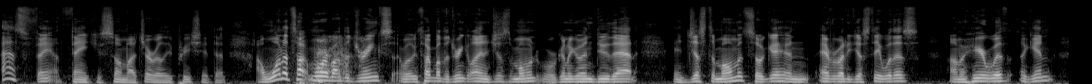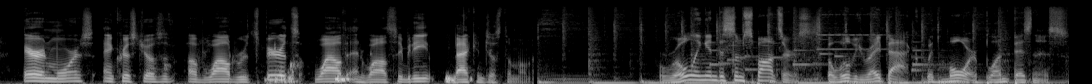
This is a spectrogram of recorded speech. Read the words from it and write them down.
That's fa- thank you so much. I really appreciate that. I want to talk more about the drinks. We'll talk about the drink line in just a moment. We're going to go ahead and do that in just a moment. So and everybody just stay with us. I'm here with again Aaron Morris, and Chris Joseph of Wild Root Spirits, Wyld and Wyld CBD. Back in just a moment. Rolling into some sponsors, but we'll be right back with more Blunt Business.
